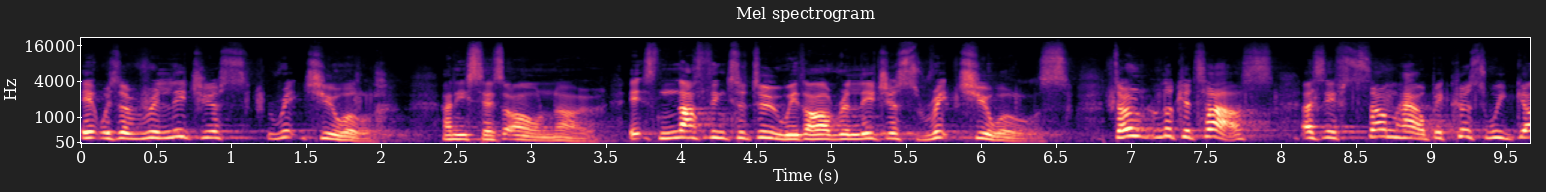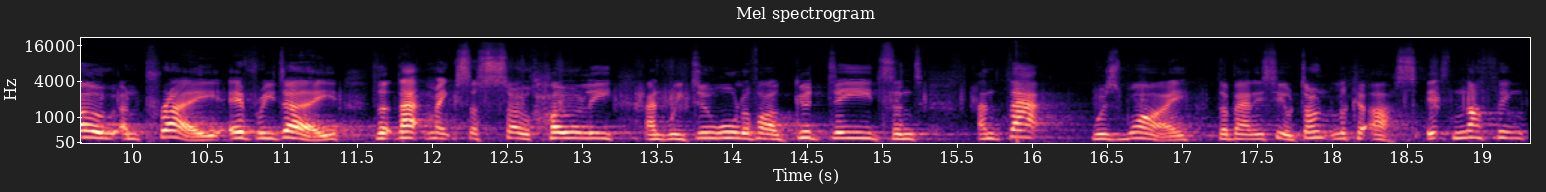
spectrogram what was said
it was a religious ritual. And he says, Oh no, it's nothing to do with our religious rituals. Don't look at us as if somehow, because we go and pray every day, that that makes us so holy and we do all of our good deeds. And, and that was why the man is healed. Don't look at us. It's nothing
